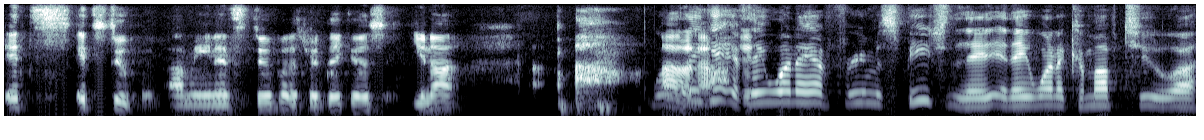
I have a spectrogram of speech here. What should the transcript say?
it's it's stupid. I mean, it's stupid. It's ridiculous. You're not. well, if they, get, if they want to have freedom of speech, they they want to come up to.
